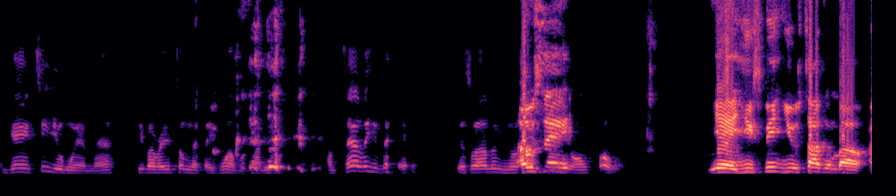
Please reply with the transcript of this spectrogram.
I guarantee you win, man. People already told me that they won with my music. I'm telling you that. That's why I lose. You know, I would say- on four. Yeah, you speak. You was talking about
